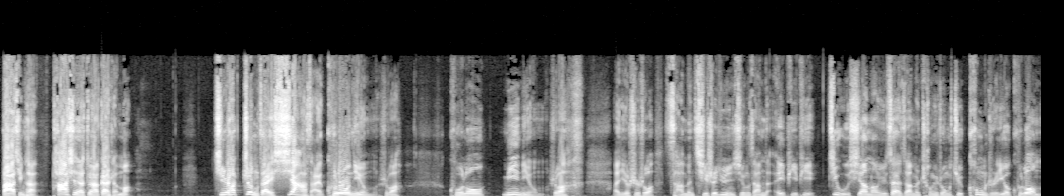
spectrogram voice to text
大家请看，它现在正在干什么？其实它正在下载 Chromium 是吧？Chromium 是吧？啊，也就是说，咱们其实运行咱们的 A P P，就相当于在咱们程序中去控制一个 Chrome，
